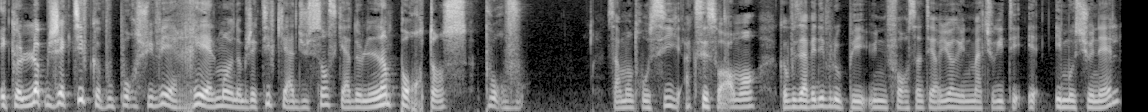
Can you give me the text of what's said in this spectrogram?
et que l'objectif que vous poursuivez est réellement un objectif qui a du sens, qui a de l'importance pour vous. Ça montre aussi, accessoirement, que vous avez développé une force intérieure et une maturité émotionnelle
